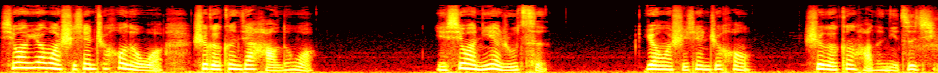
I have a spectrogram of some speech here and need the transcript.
希望愿望实现之后的我是个更加好的我，也希望你也如此。愿望实现之后，是个更好的你自己。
